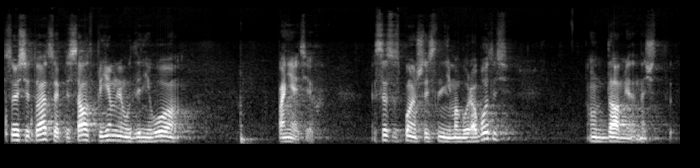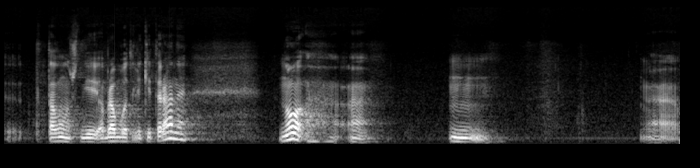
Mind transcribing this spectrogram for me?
свою ситуацию описал в приемлемых для него понятиях. Эсэсовец понял, что если не могу работать, он дал мне, значит, талон, что обработали какие-то раны, но а, а,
